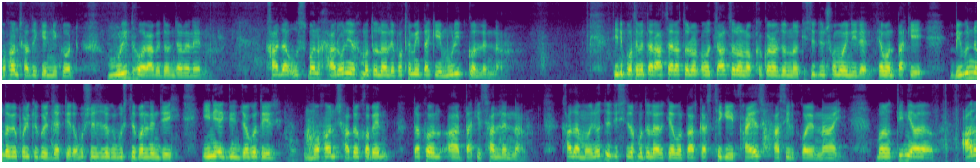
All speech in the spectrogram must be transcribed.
মহান সাধকের নিকট মুড়িদ হওয়ার আবেদন জানালেন। খাজা উসমান হারুনি রহমতুল্লাহ আলাই প্রথমেই তাকে মুরিদ করলেন না। তিনি প্রথমে তার আচার আচরণ ও চালচলন লক্ষ্য করার জন্য কিছুদিন সময় নিলেন এবং তাকে বিভিন্নভাবে পরীক্ষা করে দেখলেন। অবশেষে যখন বুঝতে পারলেন যে ইনি একদিন জগতের মহান সাধক হবেন, তখন আর তাকে ছাড়লেন না। খাজা মঈনুদ্দিন চিশতি রহমতুল্লাহ কেবল তার কাছ থেকেই ফায়েজ হাসিল করেন নাই, বরং তিনি আরও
